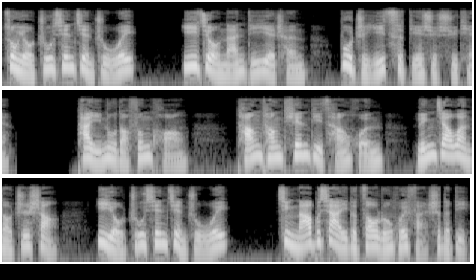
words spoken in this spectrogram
纵有诛仙剑助威，依旧难敌叶辰，不止一次喋血虚天。他已怒到疯狂，堂堂天地残魂，凌驾万道之上，亦有诛仙剑助威，竟拿不下一个遭轮回反噬的地，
